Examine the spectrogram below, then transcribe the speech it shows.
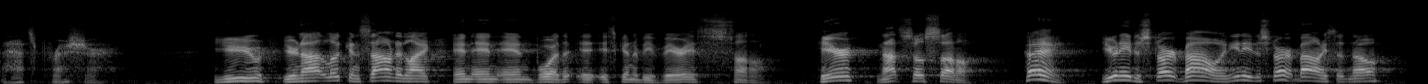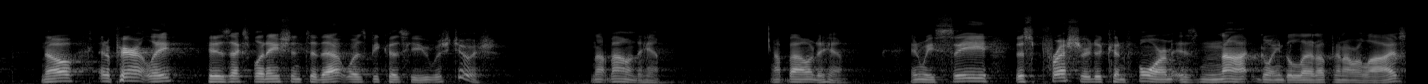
That's pressure. You, you're not looking, sounding like, and, and, and boy, it, it's going to be very subtle. Here, not so subtle. Hey, you need to start bowing. You need to start bowing. He said, No, no. And apparently, his explanation to that was because he was Jewish, not bowing to him. Not bowing to him. And we see this pressure to conform is not going to let up in our lives.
